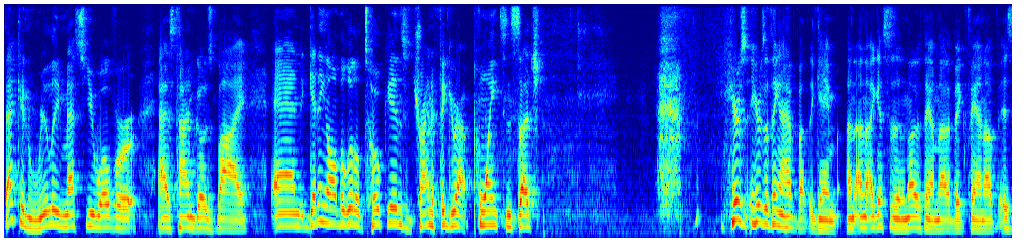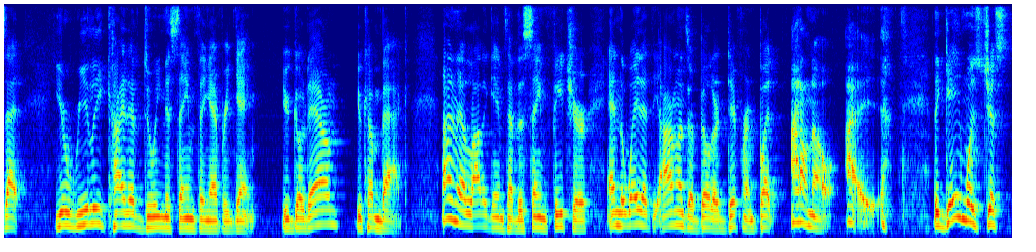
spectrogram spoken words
That can really mess you over as time goes by. And getting all the little tokens and trying to figure out points and such here's here's the thing I have about the game, and, and I guess is another thing I'm not a big fan of is that you're really kind of doing the same thing every game. You go down, you come back. I mean, a lot of games have the same feature, and the way that the islands are built are different. But I don't know. I the game was just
